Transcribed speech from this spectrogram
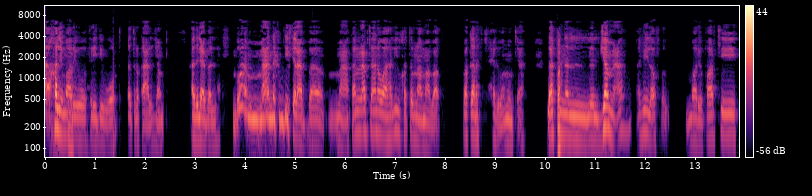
آه، خلي Mario 3D World اتركها على جنب هذه لعبة مع إنك مديك تلعب معك. أنا لعبتها أنا وأهلي وختمناها مع بعض فكانت حلوة ممتعه لكن ال- الجمعة هي الأفضل. Mario Party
